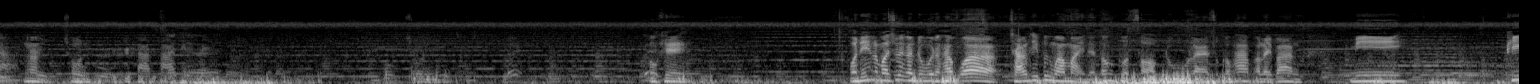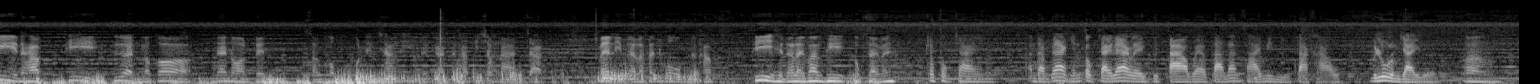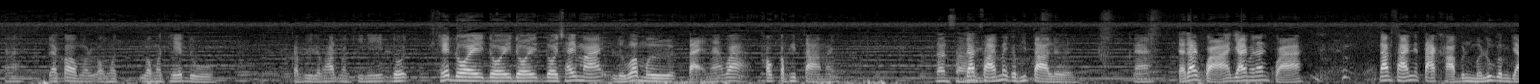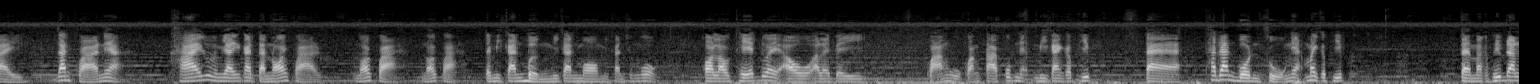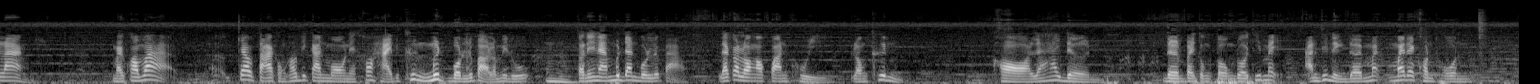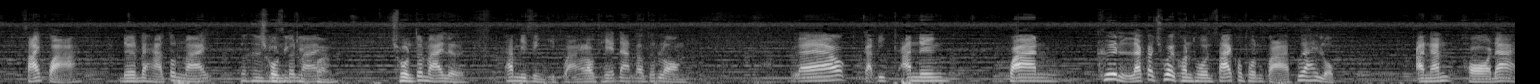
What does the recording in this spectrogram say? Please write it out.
น่ะนั่นชน ตาซ้ายเต็มเลยโอเค วันนี้เรามาช่วยกันดูนะครับ ว่าช้างที่เพิ่งมาใหม่เนี่ยต้องตรวจสอบดูแลสุขภาพอะไรบ้าง มีพี่นะครับพี่เพื่อนแล้วก็แน่นอนเป็นสังคมบุคคลเลี้ยงช้างที่อยู่ด้วยกันนะครับที่ชำนาญจากแม่ริมแอลฟันโฮมนะครับ พี่เห็นอะไรบ้างพี่ตกใจไหมก็ตกใจ อันดับแรกเห็นตกใจแรกเลยคือตาแววตาด้านซ้ายไม่มีตาขาวเป็นลูกลำไยเลยอ่านะแล้วก็มาลองมาลองมาเทสดูกับวีรพัฒน์เมื่อกี้นี้โดยเทสโดยโดยโดยโดยใช้ไม้หรือว่ามือแตะนะว่าเขากระพริบตาไหมด้านซ้ายด้านซ้ายไม่กระพริบตาเลยนะแต่ด้านขวาย้ายมาด้านขวา ด้านซ้ายเนี่ยตาขาวเป็นเหมือนลูกลำไย ด้านขวาเนี่ยคล้ายลูกลำไยเหมือนกันแต่น้อยกว่า น้อยกว่า น้อยกว่า จะมีการเบิ่งมีการมองมีการชะโงก พอเราเทสด้วยเอาอะไรไป ขวางหูขวางตาปุ๊บเนี่ยมีการกระพริบ แต่ถ้าด้านบนสูงเนี่ยไม่กระพริบ แต่มากระพริบด้านล่าง หมายความว่าเอ่อแก้วตาของเขาที่การมองเนี่ยเขาหายไปครึ่งมืดบนหรือเปล่าเราไม่รู้ อืมตอนนี้นะมืดด้านบนหรือเปล่า แล้วก็ลองเอาควานขุยลองขึ้น คอและให้เดิน เดินไปตรงๆ โดยที่ไม่อันที่หนึ่งเดินไม่ไม่ได้คอนโทรลซ้ายขวา เดินไปหาต้นไม้ ก็คือชนต้นไม้ สิ่งกีดขวางชนต้นไม้เลย ถ้ามีสิ่งกีดขวางเราเทสนะเราทดลอง แล้วกับอีกอันหนึงควานขึ้นแล้วก็ช่วยคอนโทรลซ้ายคอนโทรลขวาเพื่อให้หลบ อันนั้นพอได้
